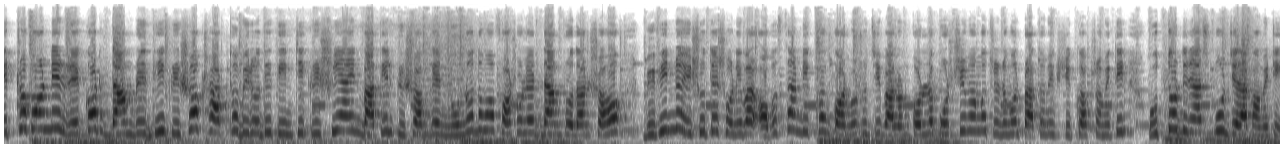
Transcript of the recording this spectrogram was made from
পেট্রোপণ্যের রেকর্ড দাম বৃদ্ধি, কৃষক স্বার্থ বিরোধী তিনটি কৃষি আইন বাতিল, কৃষকদের ন্যূনতম ফসলের দাম প্রদান সহ বিভিন্ন ইস্যুতে শনিবার অবস্থান বিক্ষোভ কর্মসূচি পালন করল পশ্চিমবঙ্গ তৃণমূল প্রাথমিক শিক্ষক সমিতির উত্তর দিনাজপুর জেলা কমিটি।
